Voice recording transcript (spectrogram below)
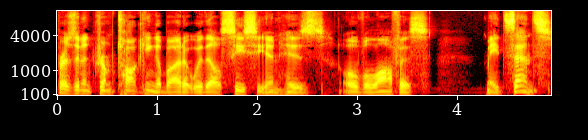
President Trump talking about it with El Sisi in his Oval Office made sense.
